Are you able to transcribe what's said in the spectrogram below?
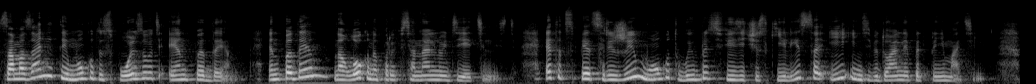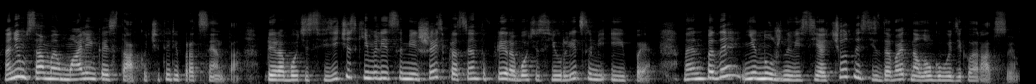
Самозанятые могут использовать НПД. НПД – налог на профессиональную деятельность. Этот спецрежим могут выбрать физические лица и индивидуальные предприниматели. На нем самая маленькая ставка – 4% при работе с физическими лицами и 6% при работе с юрлицами и ИП. На НПД не нужно вести отчетность и сдавать налоговую декларацию.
